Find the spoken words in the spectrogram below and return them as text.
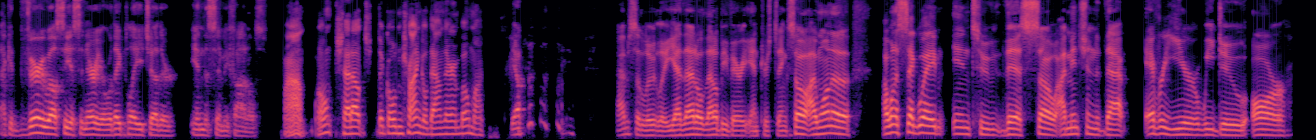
I could very well see a scenario where they play each other in the semifinals. Wow. Well, shout out the Golden Triangle down there in Beaumont. Yep. Absolutely. Yeah, that'll that'll be very interesting. So I want to I want to segue into this. So I mentioned that every year we do our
